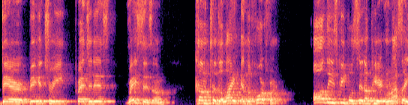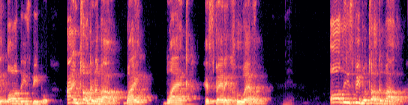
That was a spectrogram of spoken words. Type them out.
their bigotry, prejudice, racism come to the light in the forefront. All these people sit up here, and when I say all these people, I'm talking about white, black, Hispanic, whoever. All these people talk about,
